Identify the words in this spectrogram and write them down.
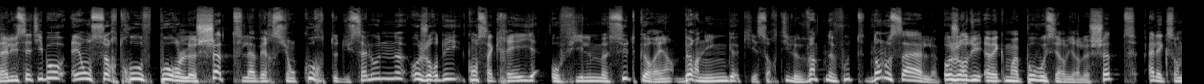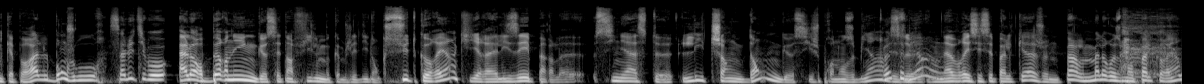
Salut, c'est Thibaut et on se retrouve pour le Shot, la version courte du Saloon, aujourd'hui consacrée au film sud-coréen Burning qui est sorti le 29 août dans nos salles. Aujourd'hui avec moi pour vous servir le Shot, Alexandre Caporal, bonjour. Salut Thibaut. Alors Burning, c'est un film, comme je l'ai dit, donc sud-coréen qui est réalisé par le cinéaste Lee Chang-dong, si je prononce bien. Ouais, c'est bien. Navré si c'est pas le cas, je ne parle malheureusement pas le coréen.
